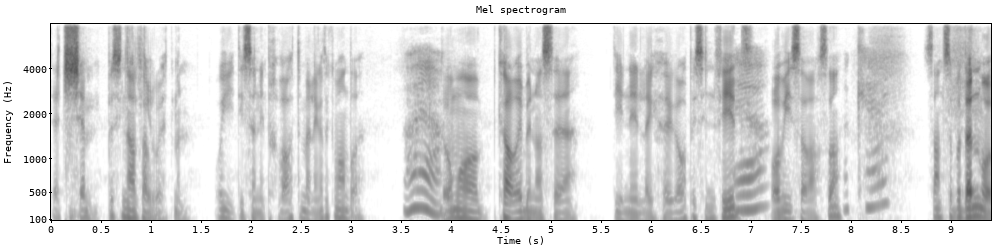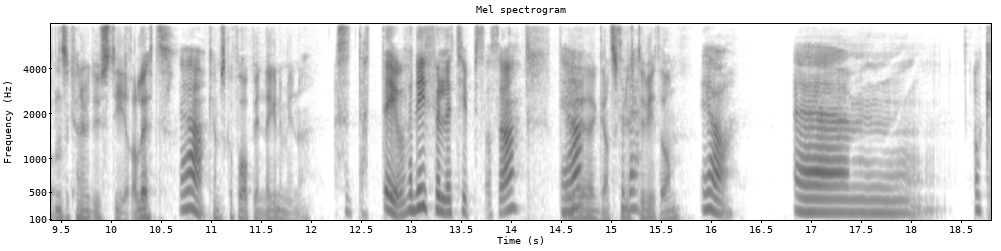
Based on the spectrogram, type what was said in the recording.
det er et kjempesignal til algoritmen. Oi, de sender private meldinger til hverandre. Å ja. Da må Kari begynne å se dine innlegg høyere opp i sin feed, Ja. og vice versa. Okay. Så på den måten så kan jo du styre litt Ja. hvem skal få opp innleggene mine. Altså, dette er jo verdifulle tips, altså. Det Ja. er ganske nyttig å vite om. Ja. Um, OK.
